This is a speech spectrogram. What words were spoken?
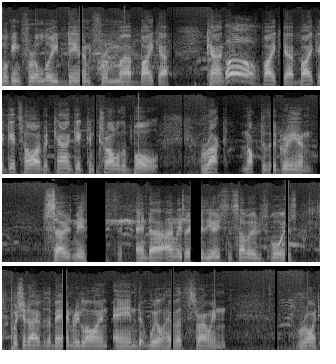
Looking for a lead down from uh, Baker. Can't get Oh. off Baker. Baker gets high, but can't get control of the ball. Ruck knocked to the ground. So Smith and uh, only see the eastern suburbs boys push it over the boundary line and we'll have a throw in right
